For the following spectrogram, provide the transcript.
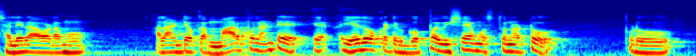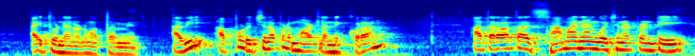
చలి రావడము అలాంటి ఒక మార్పులు అంటే ఏదో ఒకటి గొప్ప విషయం వస్తున్నట్టు ఇప్పుడు అవుతుండేనాడు మొత్తం మీద. అవి అప్పుడు వచ్చినప్పుడు మాటలన్నీ ఖురాన్. ఆ తర్వాత సామాన్యంగా వచ్చినటువంటి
